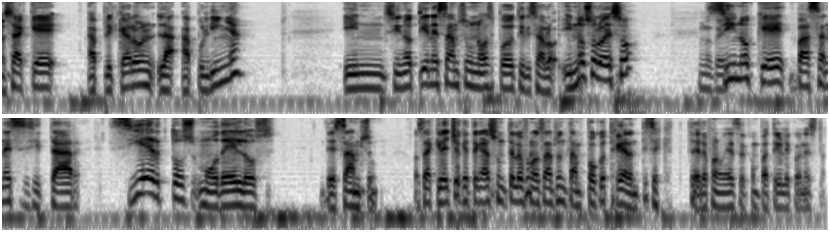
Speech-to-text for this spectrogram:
O sea que aplicaron la apuliña y si no tienes Samsung no vas a poder utilizarlo. Y no solo eso, sino que vas a necesitar ciertos modelos de Samsung. O sea, que el hecho de que tengas un teléfono Samsung tampoco te garantiza que tu teléfono vaya a ser compatible con esto.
